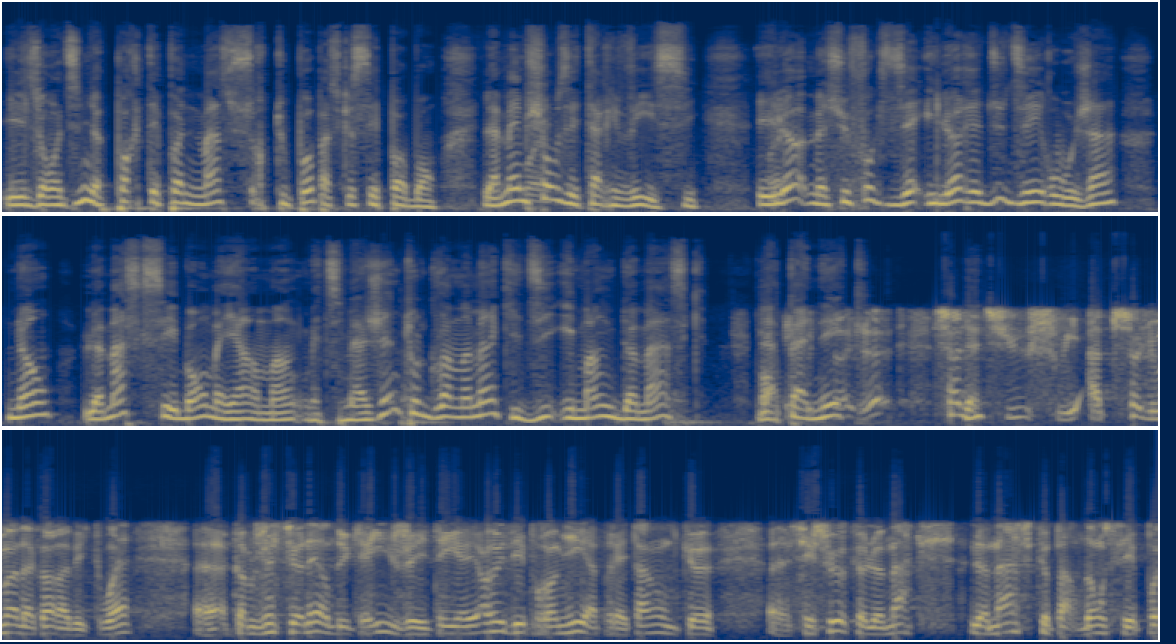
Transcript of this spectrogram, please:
ils ont dit, ne portez pas de masque, surtout pas parce que c'est pas bon. La même chose est arrivée ici. Et là, M. Fuchs disait, il aurait dû dire aux gens, non, le masque c'est bon, mais il en manque. Mais t'imagines tout le gouvernement qui dit, il manque de masques? La panique. Ça, là-dessus, je suis absolument d'accord avec toi. Euh, comme gestionnaire de crise, j'ai été un des premiers à prétendre que euh, c'est sûr que le masque, le masque, pardon, c'est pas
